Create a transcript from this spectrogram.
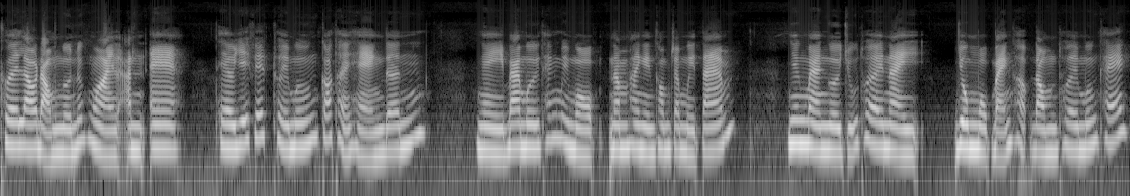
thuê lao động người nước ngoài là anh A theo giấy phép thuê mướn có thời hạn đến ngày 30 tháng 11 năm 2018. Nhưng mà người chủ thuê này dùng một bản hợp đồng thuê mướn khác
